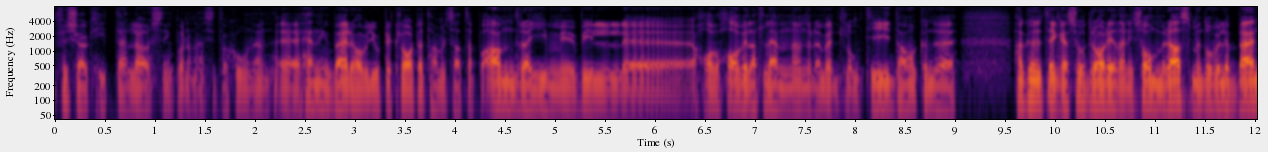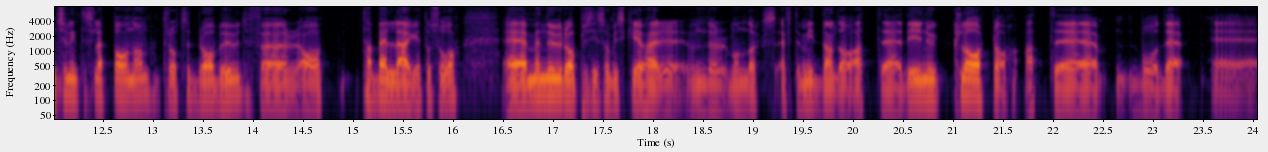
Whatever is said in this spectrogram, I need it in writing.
försökt hitta en lösning på den här situationen. Eh, Henning Berg har väl gjort det klart att han vill satsa på andra. Jimmy vill, eh, har, har velat lämna under en väldigt lång tid. Han kunde, han kunde tänka sig att dra redan i somras, men då ville Berntsen inte släppa honom, trots ett bra bud för ja, tabelläget och så. Eh, men nu då, precis som vi skrev här under måndags eftermiddag då, att eh, det är nu klart då att eh, både Eh,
